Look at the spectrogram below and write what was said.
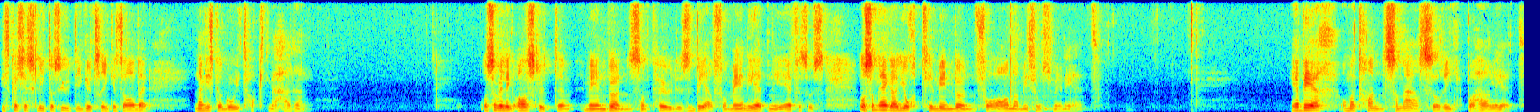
Vi skal ikke slite oss ut i Guds rikes arbeid, men vi skal gå i takt med Herren. Og så vil jeg avslutte med en bønn som Paulus ber for menigheten i Efesos, og som jeg har gjort til min bønn for Arna misjonsmenighet. Jeg ber om at Han som er så rik på herlighet,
